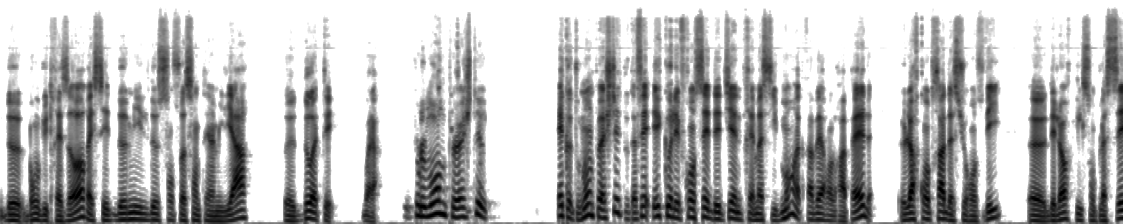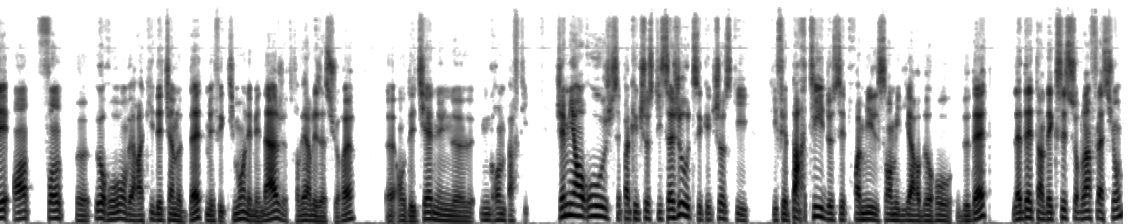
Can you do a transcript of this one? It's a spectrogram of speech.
de bons du Trésor et ces 2261 milliards d'OAT. Voilà. Tout le monde peut acheter et que tout le monde peut acheter tout à fait, et que les Français détiennent très massivement, à travers, on le rappelle, leur contrat d'assurance vie, euh, dès lors qu'ils sont placés en fonds euh, euros. On verra qui détient notre dette, mais effectivement, les ménages, à travers les assureurs, euh, en détiennent une, grande partie. J'ai mis en rouge, c'est pas quelque chose qui s'ajoute, c'est quelque chose qui, fait partie de ces 3100 milliards d'euros de dette. La dette indexée sur l'inflation,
